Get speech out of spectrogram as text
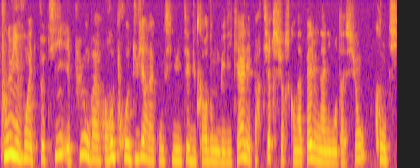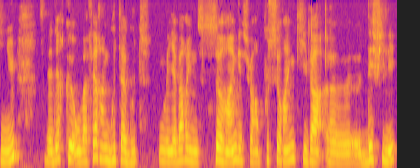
plus ils vont être petits et plus on va reproduire la continuité du cordon ombilical et partir sur ce qu'on appelle une alimentation continue. C'est-à-dire qu'on va faire un goutte à goutte. On va y avoir une seringue, sur un pouce seringue qui va euh, défiler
